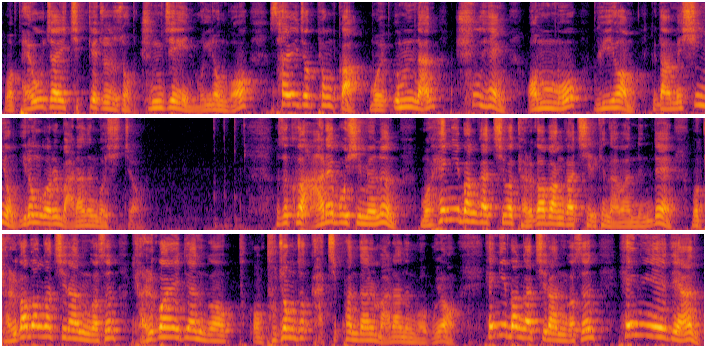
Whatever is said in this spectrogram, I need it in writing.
뭐 배우자의 직계 준속, 중재인 뭐 이런 거, 사회적 평가, 뭐 음란, 추행, 업무, 위험, 그다음에 신용 이런 거를 말하는 것이죠. 그래서 그 아래 보시면은 뭐 행위반 가치와 결과반 가치 이렇게 나왔는데 뭐 결과반 가치라는 것은 결과에 대한 거 어, 부정적 가치 판단을 말하는 거고요. 행위반 가치라는 것은 행위에 대한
